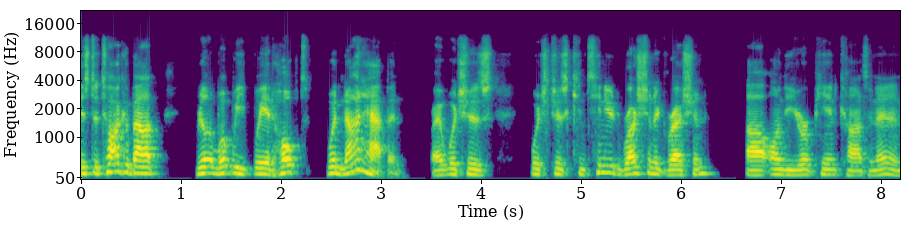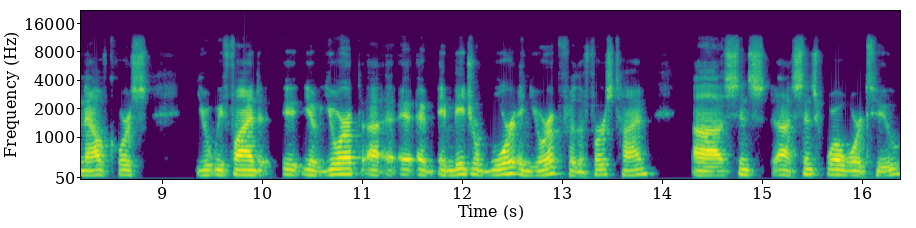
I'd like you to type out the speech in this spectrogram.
is to talk about really what we we had hoped would not happen, right? Which is which is continued Russian aggression uh, on the European continent, and now, of course, you, we find you know Europe uh, a, a major war in Europe for the first time uh, since uh, since World War II.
